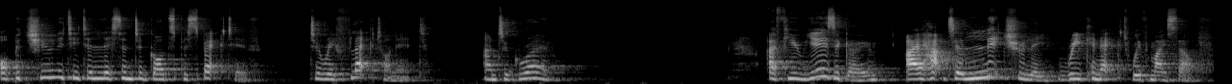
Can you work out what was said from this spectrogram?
opportunity to listen to God's perspective to reflect on it, and to grow. A few years ago, I had to literally reconnect with myself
